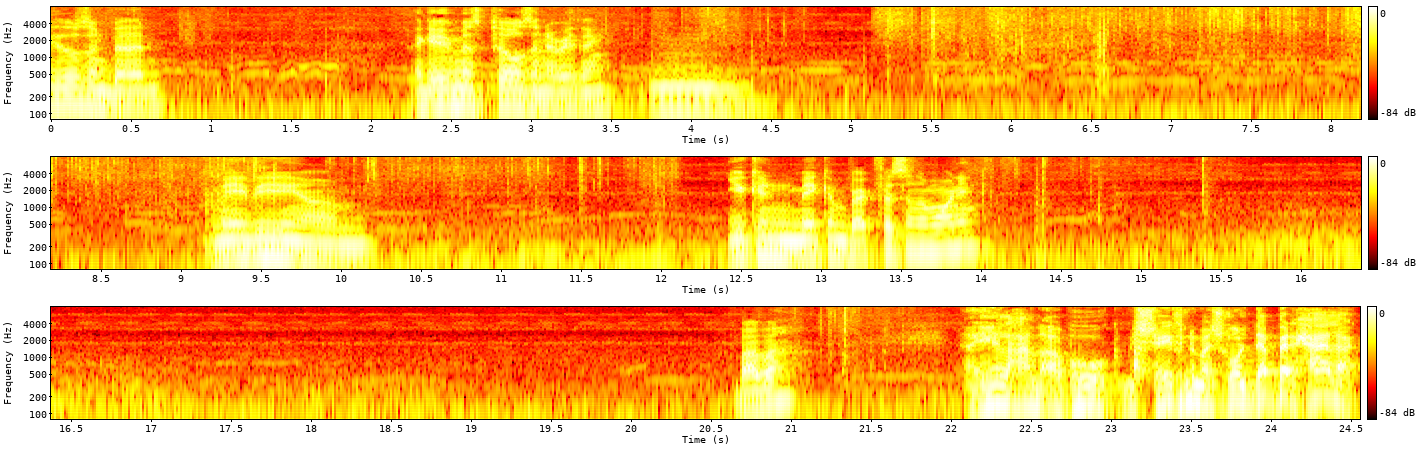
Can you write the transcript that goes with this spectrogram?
Teal's in bed. I gave him his pills and everything. Maybe, um, you can make him breakfast in the morning? بابا هيلعن ابوك مش شايفني مشغول دبر حالك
